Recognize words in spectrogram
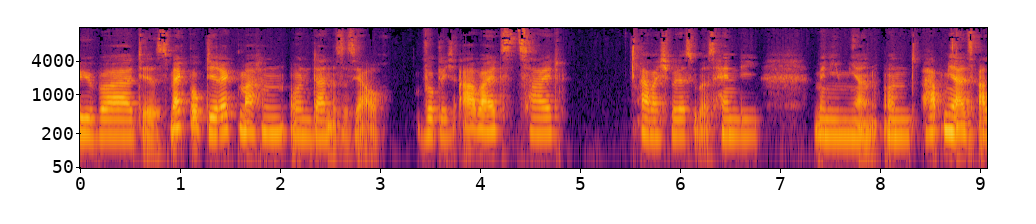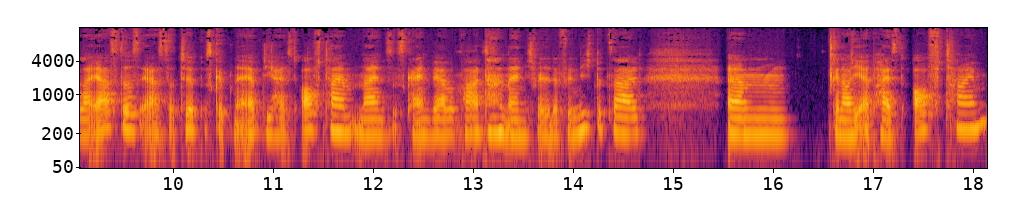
über das MacBook direkt machen und dann ist es ja auch wirklich Arbeitszeit. Aber ich will das übers Handy minimieren und habe mir als allererstes, erster Tipp, es gibt eine App, die heißt Offtime. Nein, es ist kein Werbepartner. Nein, ich werde dafür nicht bezahlt. Ähm, genau, die App heißt Offtime.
